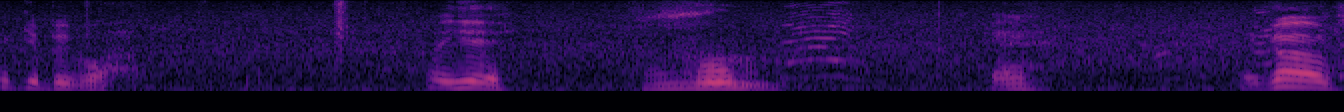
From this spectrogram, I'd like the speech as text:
Look at people. Right here. Vroom. There. There it comes.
